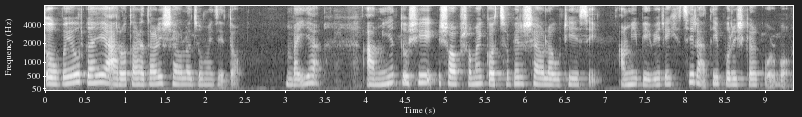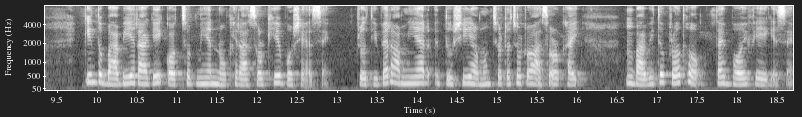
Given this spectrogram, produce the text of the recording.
তবে ওর গায়ে আরও তাড়াতাড়ি শ্যাওলা জমে যেত। ভাইয়া, আমি আর তুষি সবসময় কচ্ছপের শ্যাওলা উঠিয়েছি। আমি ভেবে রেখেছি রাতেই পরিষ্কার করব। কিন্তু ভাবি এর আগেই কচ্ছপ মিয়ার নখের আসর খেয়ে বসে আছে। প্রতিবার আমি আর তুষি এমন ছোট ছোট আসর খাই। ভাবি তো প্রথম, তাই ভয় পেয়ে গেছে।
